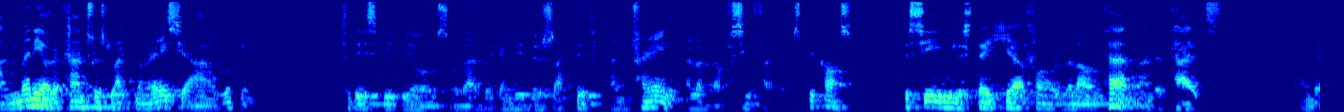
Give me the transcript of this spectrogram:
And many other countries like Malaysia are looking to these videos so that they can be disruptive and train a lot of seafarers because the sea will stay here for the long term and the tides and, the,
